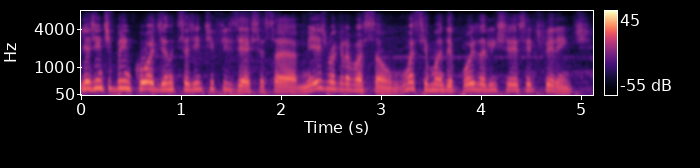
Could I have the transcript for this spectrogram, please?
E a gente brincou dizendo que se a gente fizesse essa mesma gravação uma semana depois, a lista ia ser diferente.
